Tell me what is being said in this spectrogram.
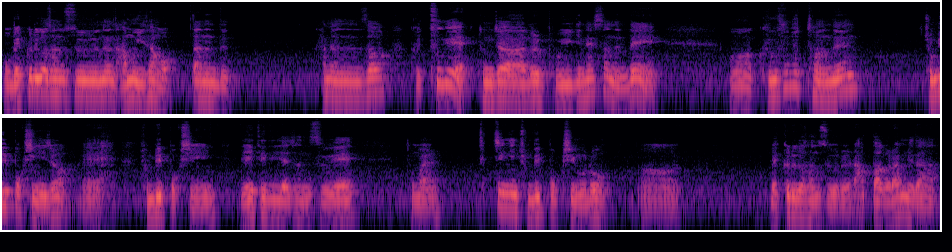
뭐 맥그리거 선수는 아무 이상 없다는 듯 하면서 그 특유의 동작을 보이긴 했었는데 어, 그 후부터는 좀비 복싱이죠. 예, 좀비 복싱. 네이트 디아즈 선수의 정말 특징인 좀비 복싱으로 어, 맥그리거 선수를 압박을 합니다.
